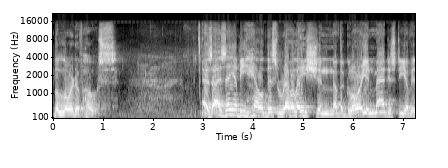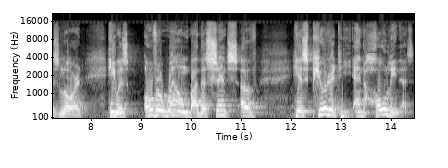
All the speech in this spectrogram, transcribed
the Lord of hosts. As Isaiah beheld this revelation of the glory and majesty of his Lord, he was overwhelmed by the sense of his purity and holiness.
